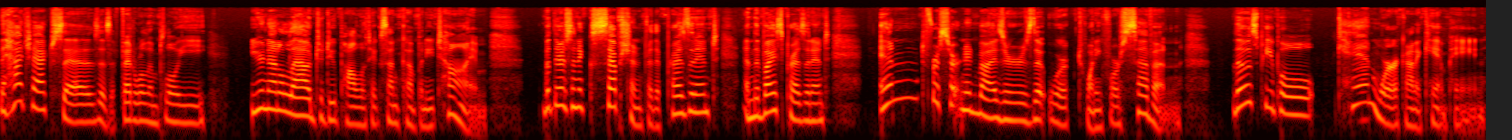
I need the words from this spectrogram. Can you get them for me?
The Hatch Act says, as a federal employee, you're not allowed to do politics on company time, but there's an exception for the president and the vice president, and for certain advisors that work 24 7. Those people can work on a campaign,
